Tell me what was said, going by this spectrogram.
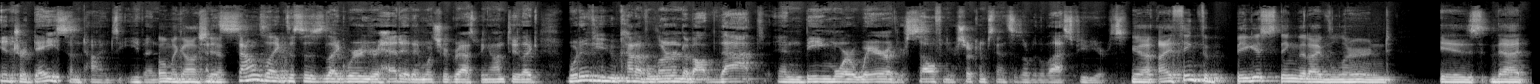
intraday sometimes even. Oh my gosh, and yeah. It sounds like this is like where you're headed and what you're grasping onto. Like, what have you kind of learned about that and being more aware of yourself and your circumstances over the last few years? Yeah, I think the biggest thing that I've learned is that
